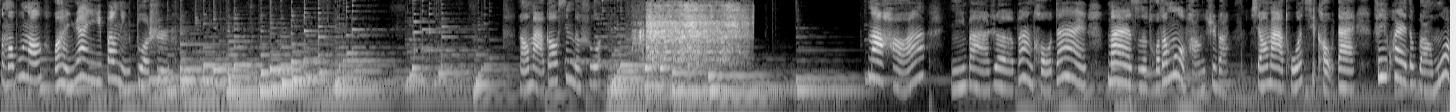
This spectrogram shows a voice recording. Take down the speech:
怎么不能？我很愿意帮您做事。”老马高兴地说：“那好啊，你把这半口袋麦子驮到磨坊去吧。”小马驮起口袋，飞快地往磨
